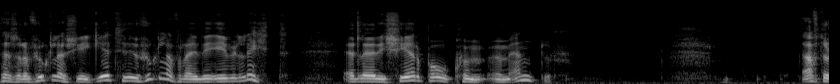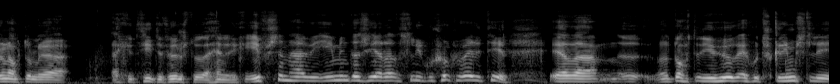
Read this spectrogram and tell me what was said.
þessara fugglasí getiði fugglafræði yfir leitt eða er í sérbókum um endur? Aftur er náttúrulega ekki því til fyrirstuð að Henrik Ibsen hafi ímyndað sér að slíkur fuggl veri til eða uh, dóttið í hug eitthvað skrimsli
